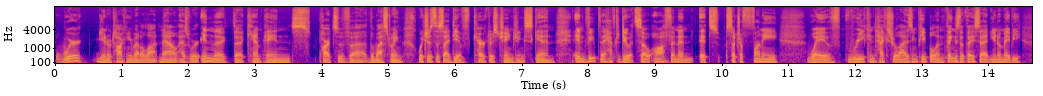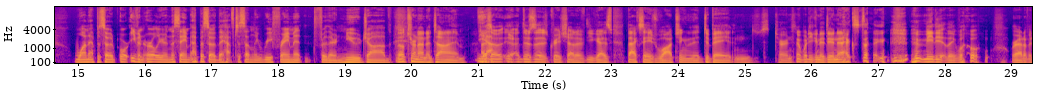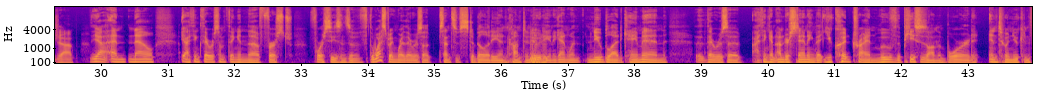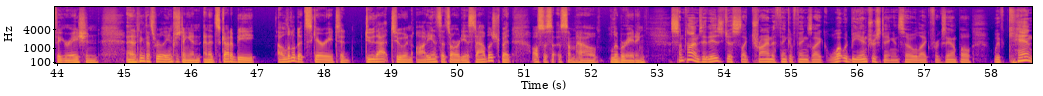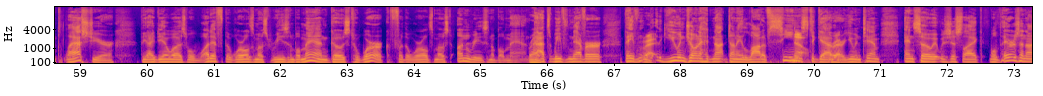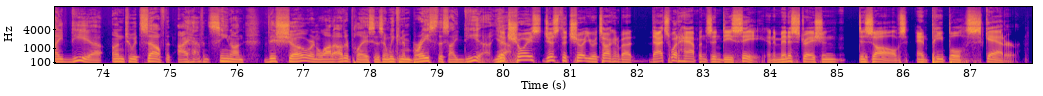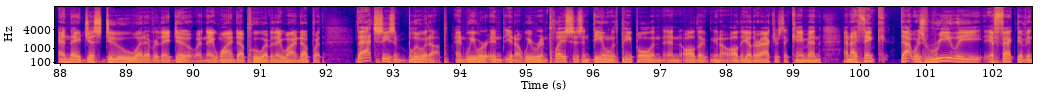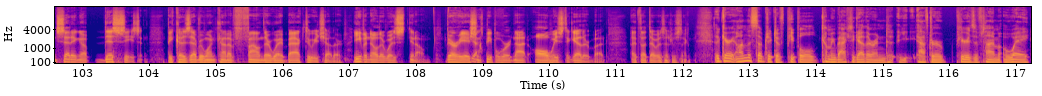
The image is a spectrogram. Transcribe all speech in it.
we're you know talking about a lot now as we're in the the campaigns parts of uh, the West Wing, which is this idea of characters changing skin. In Veep, they have to do it so often, and it's such a funny way of recontextualizing people and things that they said. You know, maybe one episode or even earlier in the same episode, they have to suddenly reframe it for their new job. They'll turn on a dime. Yeah. So, uh, there's a great shot of you guys backstage watching the debate and turn, what are you going to do next? Immediately, whoa, we're out of a job. Yeah, and now I think there was something in the first four seasons of The West Wing where there was a sense of stability and continuity. Mhm. And again, when new blood came in, there was a I think an understanding that you could try and move the pieces on the board into a new configuration. And I think that's really interesting and, and it's got to be a little bit scary to do that to an audience that's already established, but also s- somehow liberating. Sometimes it is just like trying to think of things like what would be interesting. And so, like, for example, with Kent last year, the idea was, well, what if the world's most reasonable man goes to work for the world's most unreasonable man? Right. That's we've never they've you and Jonah had not done a lot of scenes No, together, correct. you and Tim. And so it was just like, well, there's an idea unto itself that I haven't seen on this show or in a lot of other places, and we can embrace this idea. Yeah. The choice, just the choice you were talking about, that's what happens in D.C. An administration dissolves and people scatter and they just do whatever they do and they wind up whoever they wind up with. That season blew it up, and we were in, you know, we were in places and dealing with people and and all the, you know, all the other actors that came in, and I think that was really effective in setting up this season because everyone kind of found their way back to each other, even though there was, you know, variations. People were not always together, but I thought that was interesting. Uh, Gary, on the subject of people coming back together and after periods of time away,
